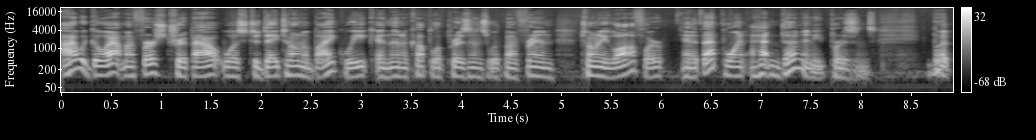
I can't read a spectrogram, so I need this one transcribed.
I would go out. My first trip out was to Daytona Bike Week and then a couple of prisons with my friend Tony Loeffler. And at that point, I hadn't done any prisons. But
